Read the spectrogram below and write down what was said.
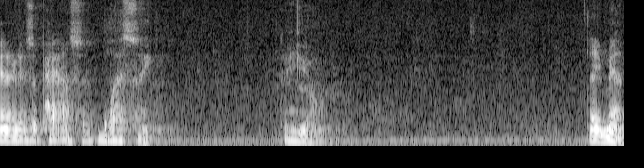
and it is a passive blessing to you. Amen.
